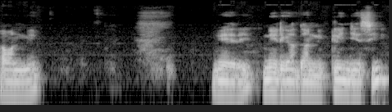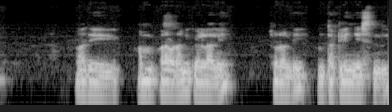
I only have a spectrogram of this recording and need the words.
అవన్నీ వేరి నీట్గా దాన్ని క్లీన్ చేసి అది అమ్మకు రావడానికి వెళ్ళాలి. చూడండి అంతా క్లీన్ చేసింది.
